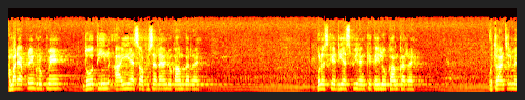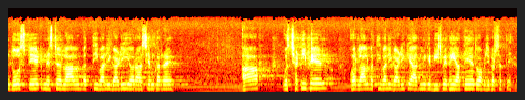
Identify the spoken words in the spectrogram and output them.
हमारे अपने ग्रुप में दो तीन आईएएस ऑफिसर हैं जो काम कर रहे हैं। पुलिस के डीएसपी रैंक के कई लोग काम कर रहे हैं। उत्तरांचल में दो स्टेट मिनिस्टर लाल बत्ती वाली गाड़ी और आरसीएम कर रहे हैं। आप उस छठी फेल और लाल बत्ती वाली गाड़ी के आदमी के बीच में कहीं आते हैं तो आप ये कर सकते हैं।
